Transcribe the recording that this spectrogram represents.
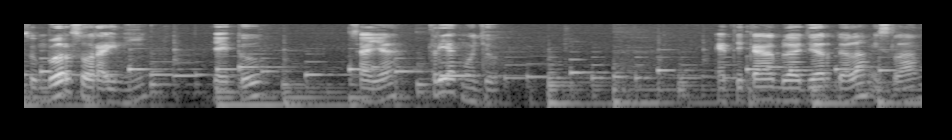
Sumber suara ini yaitu saya Triat Mojo. Etika belajar dalam Islam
